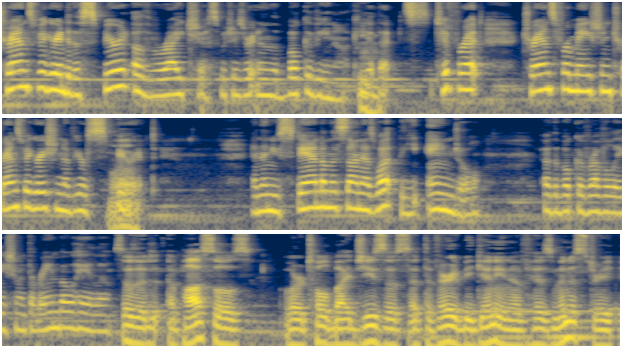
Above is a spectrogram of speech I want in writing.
transfigure into the spirit of righteous, which is written in the book of Enoch. You get hmm. that Tiferet transformation, transfiguration of your spirit. And then you stand on the sun as what? The angel of the book of Revelation with the rainbow halo. So the apostles were told by Jesus at the very beginning of his ministry,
